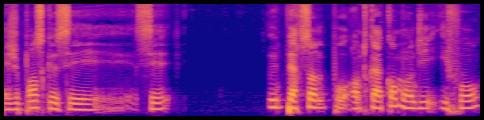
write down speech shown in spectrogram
Et je pense que c'est une personne, pour, en tout cas, comme on dit, il faut,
